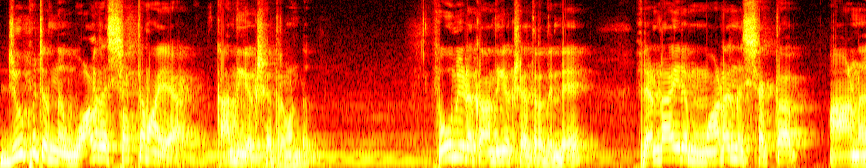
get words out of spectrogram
ജൂപ്പിറ്ററിന് വളരെ ശക്തമായ കാന്തിക ക്ഷേത്രമുണ്ട് ഭൂമിയുടെ കാന്തിക ക്ഷേത്രത്തിന്റെ രണ്ടായിരം മടങ്ങ് ശക്ത ആണ്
